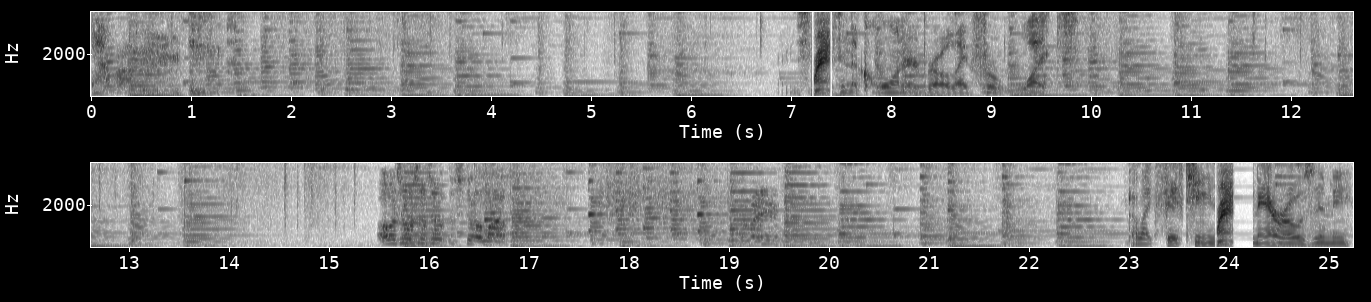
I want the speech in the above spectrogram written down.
Yeah, bro. It's in the corner, bro. Like for what? Oh, watch out, watch out, watch out. They're still alive. They're right here. Got like 15 arrows in me.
